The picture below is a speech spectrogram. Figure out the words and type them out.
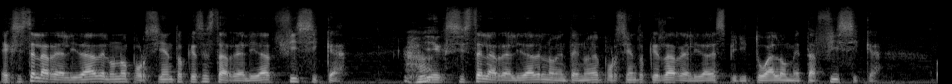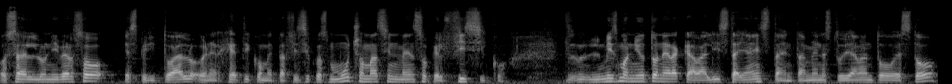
Existe la realidad del 1%, que es esta realidad física, Ajá. y existe la realidad del 99%, que es la realidad espiritual o metafísica. O sea, el universo espiritual o energético metafísico es mucho más inmenso que el físico. El mismo Newton era cabalista y Einstein también estudiaban todo esto.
